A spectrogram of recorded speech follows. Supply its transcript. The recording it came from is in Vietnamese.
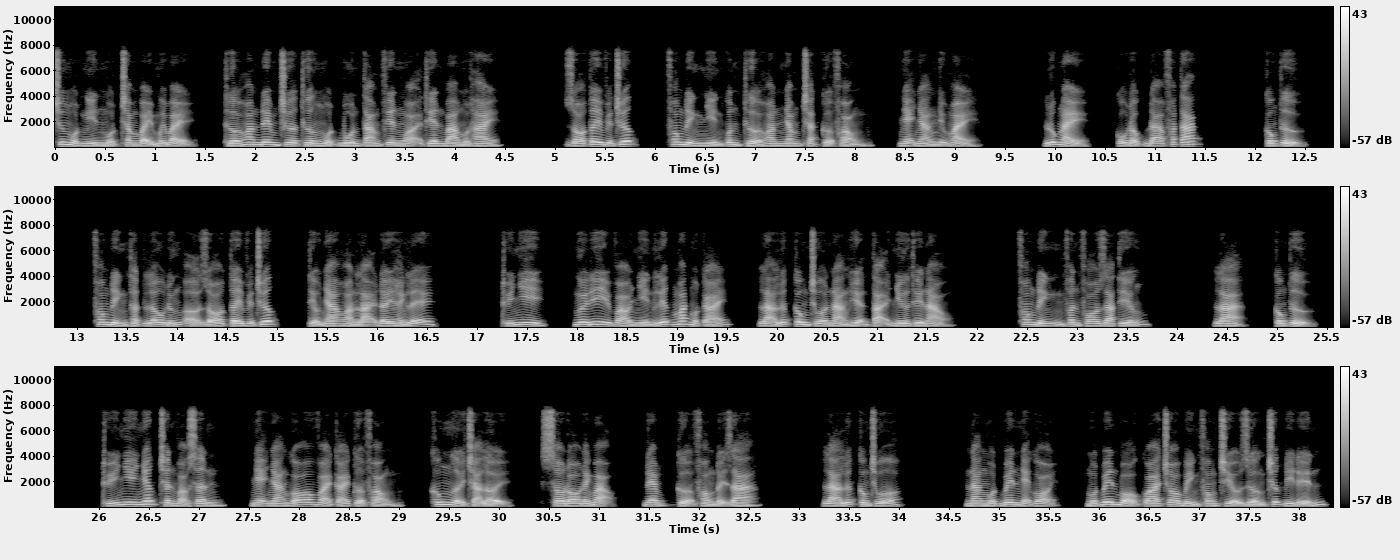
chương 1177, thừa hoan đêm trưa thương 148 phiên ngoại thiên 312. Gió tây viện trước, phong đình nhìn quân thừa hoan nhắm chặt cửa phòng, nhẹ nhàng nhíu mày. Lúc này, cổ độc đã phát tác. Công tử. Phong đình thật lâu đứng ở gió tây viện trước, tiểu nha hoàn lại đây hành lễ. Thúy Nhi, ngươi đi vào nhìn liếc mắt một cái, là lướt công chúa nàng hiện tại như thế nào. Phong đình phân phó ra tiếng. Là, công tử. Thúy Nhi nhấc chân vào sân, nhẹ nhàng gõ vài cái cửa phòng, không người trả lời, sau đó đánh bạo, đem cửa phòng đẩy ra. Là lướt công chúa. Nàng một bên nhẹ gọi, một bên bỏ qua cho bình phong chiều giường trước đi đến.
